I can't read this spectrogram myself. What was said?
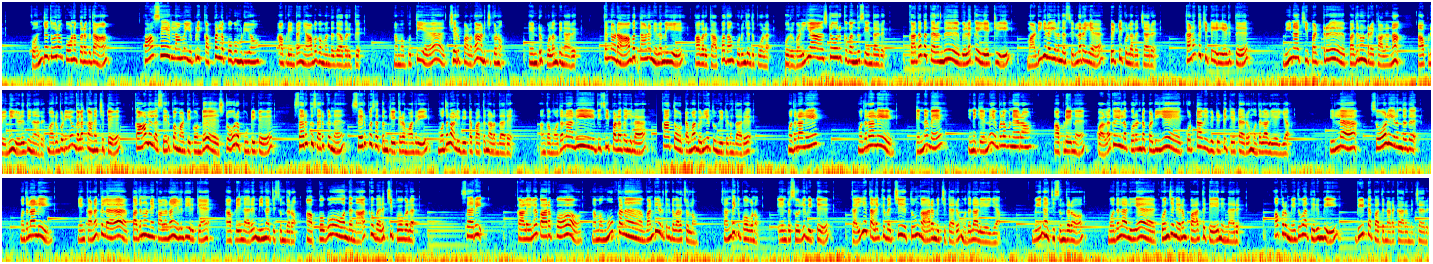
கொஞ்ச தூரம் போன பிறகுதான் பாசே இல்லாம எப்படி கப்பல்ல போக முடியும்? அப்படின்ற ஞாபகம் வந்தது அவருக்கு. நம்ம புத்திய செருப்பால தான் அடிச்சுக்கணும் என்று புலம்பினாரு. தன்னோட ஆபத்தான நிலைமையே அவருக்கு அப்பதான் புரிஞ்சது போல. ஒரு வழியா ஸ்டோருக்கு வந்து சேர்ந்தாரு. கதவை திறந்து விளக்கை ஏற்றி மடியில இருந்த சில்லறைய பெட்டிக்குள்ள வச்சாரு. கணக்கு சிட்டையை எடுத்து மீனாட்சி பற்று பதினொன்றரை காலனா? அப்படின்னு எழுதினாரு. மறுபடியும் விளக்க அணைச்சிட்டு காலில் செருப்பை மாட்டிக்கொண்டு ஸ்டோரை பூட்டிட்டு சறுக்கு சறுக்குன்னு செருப்பு சத்தம் கேட்குற மாதிரி முதலாளி வீட்டை பார்த்து நடந்தாரு. அங்க முதலாளி விசி பலகையில காத்தோட்டமா வெளியே தூங்கிட்டு இருந்தாரு. முதலாளி முதலாளி என்னவே இன்னைக்கு என்ன இவ்வளவு நேரம்? அப்படின்னு பலகையில புரண்டபடியே கொட்டாவி விட்டுட்டு கேட்டாரு முதலாளி ஐயா. இல்ல சோழி இருந்தது. முதலாளி என் கணக்குல பதினொன்னே காலனா எழுதியிருக்கேன் அப்படின்னாரு மீனாட்சி சுந்தரம். அப்பவும் அந்த நாக்கு வறட்சி போகல. சரி காலையில வரப்போ நம்ம மூக்கனை வண்டி எடுத்துக்கிட்டு வர சொல்லும். சந்தைக்கு போகணும் என்று சொல்லிவிட்டு கையை தலைக்கு வச்சு தூங்க ஆரம்பிச்சிட்டாரு முதலாளி ஐயா. மீனாட்சி சுந்தரம் முதலாளிய கொஞ்ச நேரம் பார்த்துட்டே நின்னாரு. அப்புறம் மெதுவா திரும்பி வீட்டை பார்த்து நடக்க ஆரம்பிச்சாரு.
